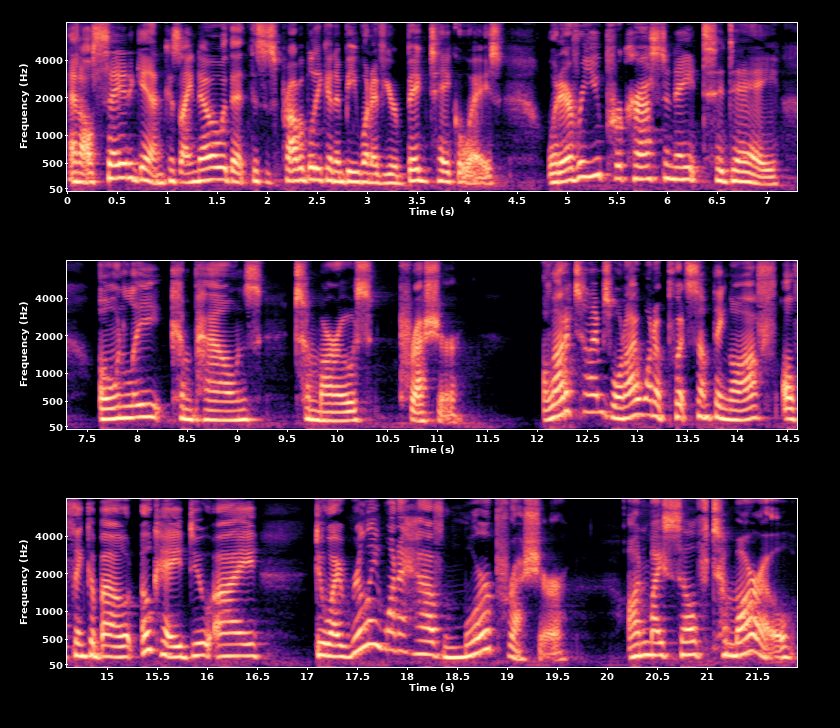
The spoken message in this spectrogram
And I'll say it again because I know that this is probably going to be one of your big takeaways. Whatever you procrastinate today only compounds tomorrow's pressure. A lot of times when I want to put something off, I'll think about, okay, do I do I really want to have more pressure on myself tomorrow?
